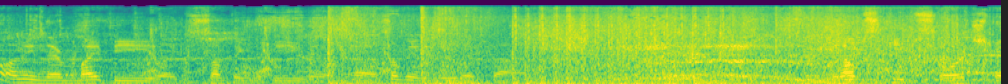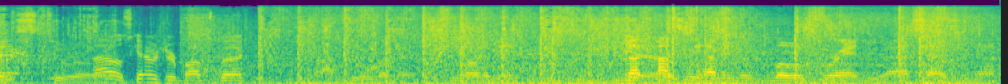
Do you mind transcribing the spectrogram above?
Well, I mean, there might be like something to be with, uh, something to do with. Uh, it helps keep storage space to a, Oh, scavenger bot's back. to a limit. You know what I mean? You're not constantly having to load brand new assets. You're not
